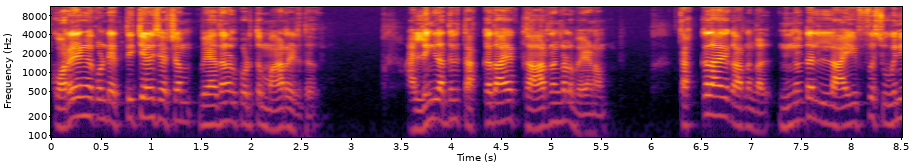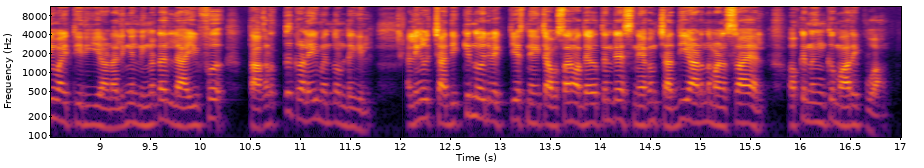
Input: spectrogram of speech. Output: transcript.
കുറേ അങ്ങ് കൊണ്ട് എത്തിച്ചതിന് ശേഷം വേദനകൾ കൊടുത്ത് മാറരുത്. അല്ലെങ്കിൽ അതിന് തക്കതായ കാരണങ്ങൾ വേണം. തക്കതായ കാരണങ്ങൾ. നിങ്ങളുടെ ലൈഫ് ശൂന്യമായി തീരുകയാണ്. അല്ലെങ്കിൽ നിങ്ങളുടെ ലൈഫ് തകർത്ത് കളയുമെന്നുണ്ടെങ്കിൽ അല്ലെങ്കിൽ ചതിക്കുന്ന ഒരു വ്യക്തിയെ സ്നേഹിച്ച് അവസാനം അദ്ദേഹത്തിന്റെ സ്നേഹം ചതിയാണെന്ന് മനസ്സിലായാൽ ഒക്കെ നിങ്ങൾക്ക് മാറിപ്പോവാം.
